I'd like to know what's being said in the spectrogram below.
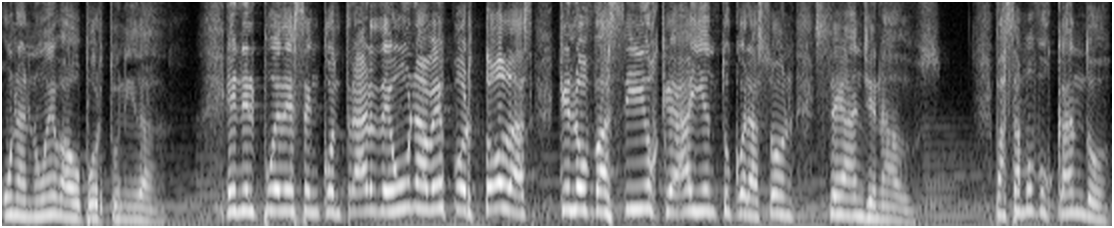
una nueva oportunidad. En Él puedes encontrar de una vez por todas que los vacíos que hay en tu corazón sean llenados. Pasamos buscando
